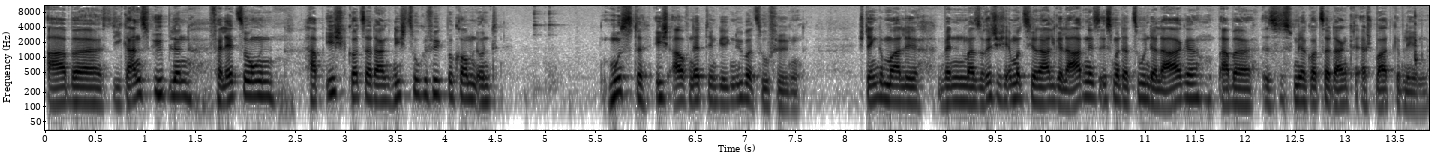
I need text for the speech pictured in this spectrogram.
Aber die ganz üblen Verletzungen habe ich Gott sei Dank nicht zugefügt bekommen und musste ich auch nicht dem Gegenüber zufügen. Ich denke mal, wenn man so richtig emotional geladen ist, ist man dazu in der Lage, aber es ist mir Gott sei Dank erspart geblieben.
